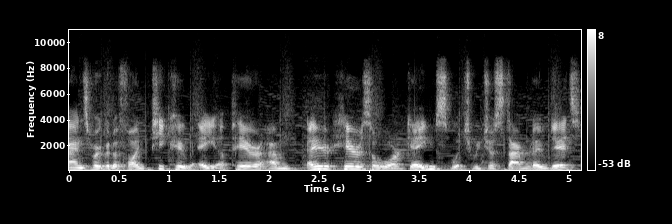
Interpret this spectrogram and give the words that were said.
And we're going to find Pico 8 up here and here's all our games which we just downloaded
